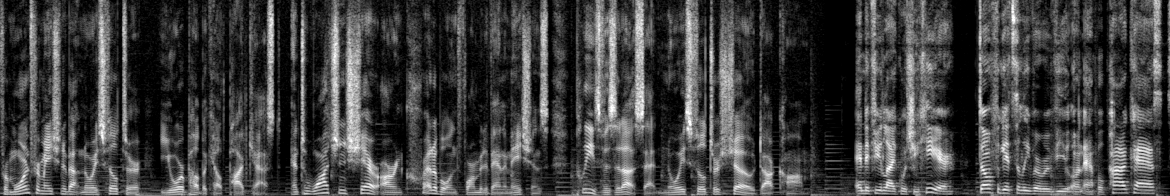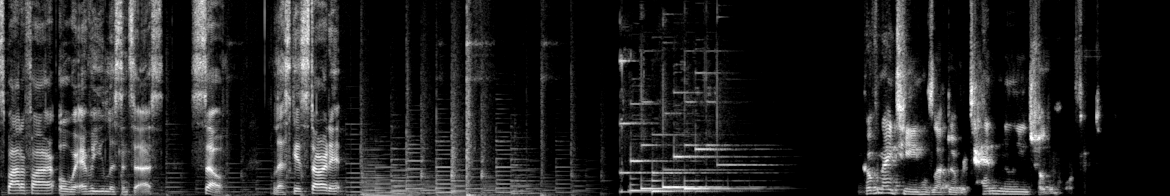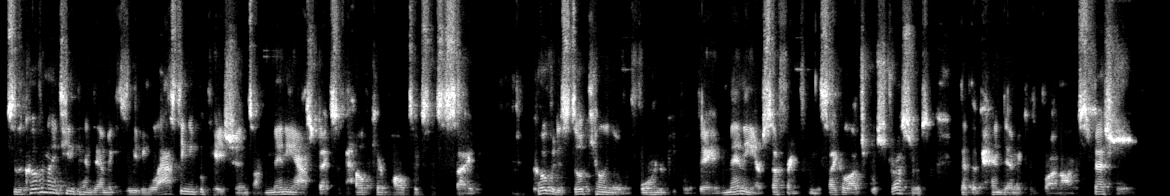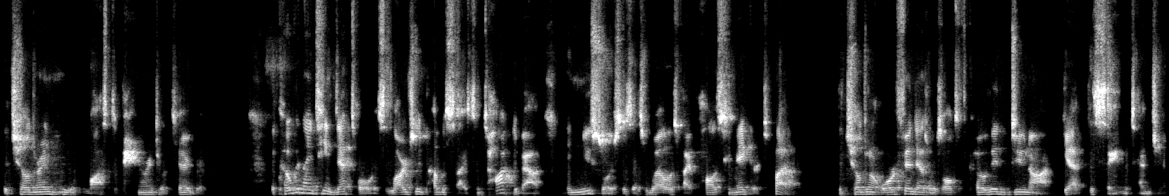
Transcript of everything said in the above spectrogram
For more information about Noise Filter, your public health podcast, and to watch and share our incredible informative animations, please visit us at noisefiltershow.com. And if you like what you hear, don't forget to leave a review on Apple Podcasts, Spotify, or wherever you listen to us. So, let's get started. COVID 19 has left over 10 million children orphaned. So, the COVID 19 pandemic is leaving lasting implications on many aspects of healthcare, politics, and society. COVID is still killing over 400 people a day, many are suffering from the psychological stressors that the pandemic has brought on, especially the children who have lost a parent or caregiver. The COVID 19 death toll is largely publicized and talked about in news sources as well as by policymakers, but the children orphaned as a result of COVID do not get the same attention.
